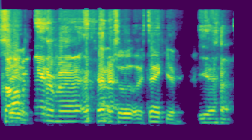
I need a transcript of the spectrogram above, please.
Call me later, man. Absolutely. Thank you. Yeah.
